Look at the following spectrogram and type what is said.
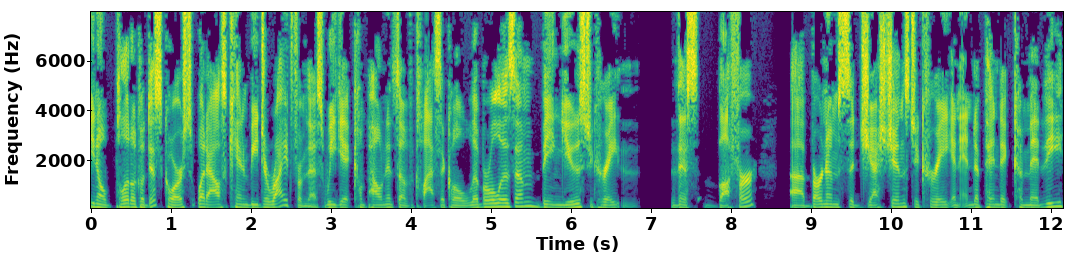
you know political discourse, what else can be derived from this? We get components of classical liberalism being used to create this buffer. Uh, Burnham's suggestions to create an independent committee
